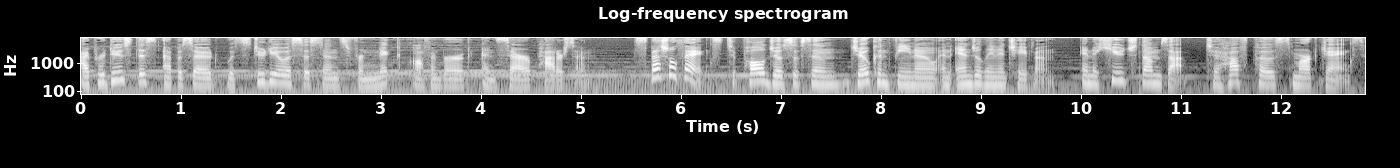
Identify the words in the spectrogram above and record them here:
I produced this episode with studio assistance from Nick Offenberg and Sarah Patterson. Special thanks to Paul Josephson, Joe Confino, and Angelina Chapin, and a huge thumbs up to HuffPost's Mark Jenks,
